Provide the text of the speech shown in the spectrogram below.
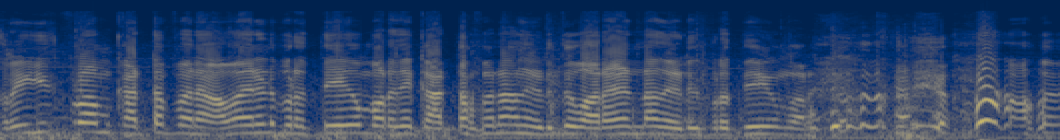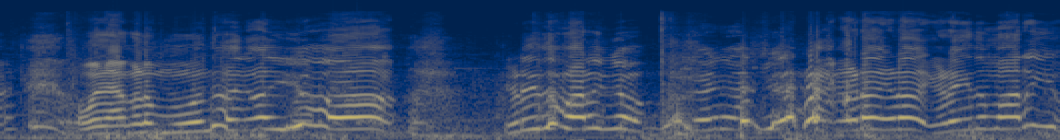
ശ്രീജിത്ത് ഫ്രോം കട്ടപ്പന. അവനോട് പ്രത്യേകം പറഞ്ഞ് കട്ടപ്പന എന്ന് എടുത്ത് പറയണ്ടെന്ന് എടുത്ത് പ്രത്യേകം പറഞ്ഞു. അപ്പോൾ ഞങ്ങൾ മൂന്ന് അയ്യോ എടാ ഇത് മറിഞ്ഞോ? എടാ എടാ എടാ ഇത് മറിയോ.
